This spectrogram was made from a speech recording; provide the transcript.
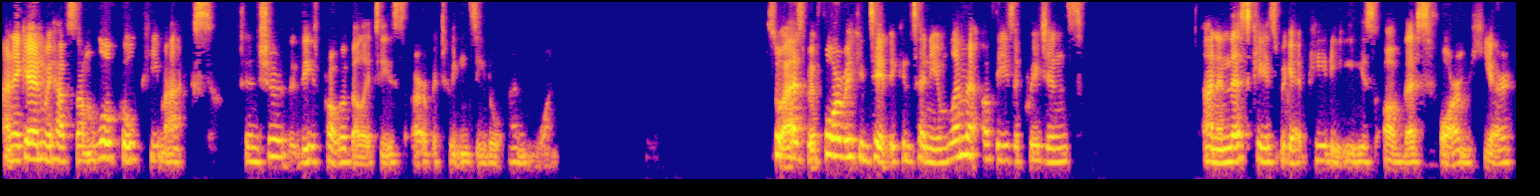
And again, we have some local Pmax to ensure that these probabilities are between zero and one. So as before, we can take the continuum limit of these equations. And in this case, we get PDEs of this form here,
